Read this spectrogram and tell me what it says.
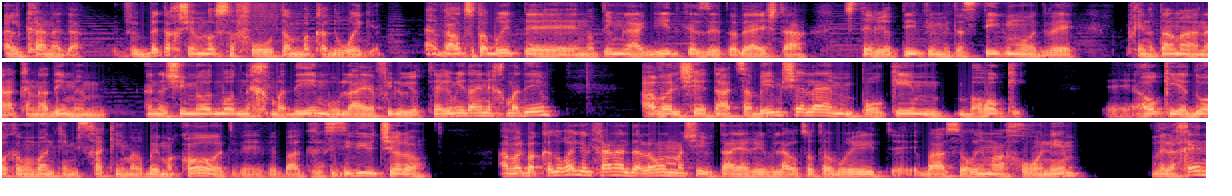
על קנדה, ובטח שהם לא ספרו אותם בכדורגל. בארצות הברית אה, נוטים להגיד כזה, אתה יודע, יש את הסטריאוטיפים, את הסטיגמות, ומבחינתם הקנדים הם אנשים מאוד מאוד נחמדים, אולי אפילו יותר מדי נחמדים, אבל שאת העצבים שלהם הם פורקים בהוקי. אה, ההוקי ידוע כמובן כמשחק עם הרבה מכות ובאגרסיביות שלו, אבל בכדורגל קנדה לא ממש היוותה יריב לארצות הברית אה, בעשורים האחרונים, ולכן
